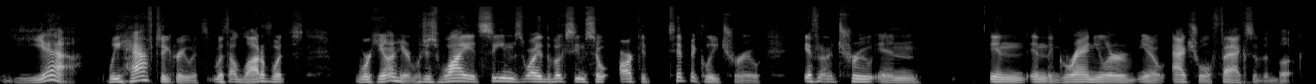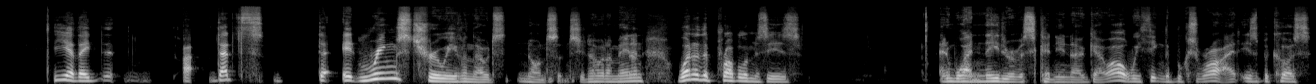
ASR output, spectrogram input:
yeah, we have to agree with with a lot of what's working on here, which is why it seems why the book seems so archetypically true, if not true in in in the granular, you know, actual facts of the book. Yeah, they uh, that's that it rings true even though it's nonsense. You know what I mean? And one of the problems is and why neither of us can, you know, go, oh, we think the book's right, is because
